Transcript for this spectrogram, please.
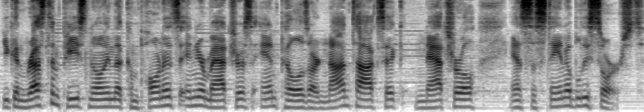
You can rest in peace knowing the components in your mattress and pillows are non toxic, natural, and sustainably sourced.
